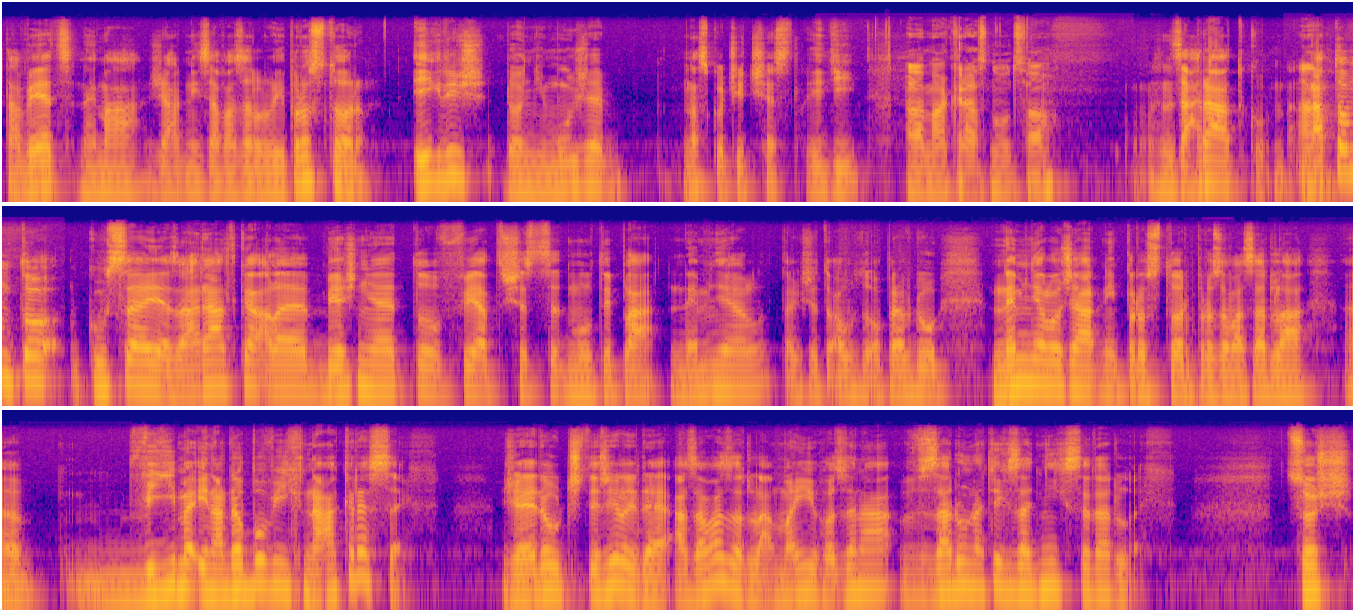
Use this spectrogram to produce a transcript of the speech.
ta věc nemá žádný zavazadlový prostor, i když do ní může naskočit šest lidí. Ale má krásnou co? Zahrádku. A. Na tomto kuse je zahrádka, ale běžně to Fiat 600 Multipla neměl, takže to auto opravdu nemělo žádný prostor pro zavazadla. Eh, Vidíme i na dobových nákresech, že jedou čtyři lidé a zavazadla mají hozená vzadu na těch zadních sedadlech. Což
